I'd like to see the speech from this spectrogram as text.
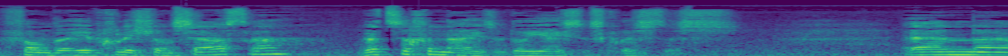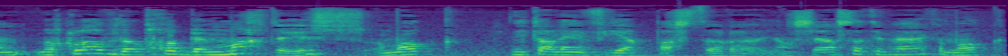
van de evangelist Jan Zijlstra werd ze genezen door Jezus Christus. En eh, we geloven dat God bij macht is om ook niet alleen via pastor eh, Jan Zijlstra te werken, maar ook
